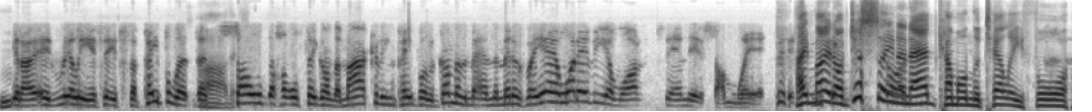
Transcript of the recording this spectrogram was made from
Hmm. You know, it really is. It's the people that, that ah, that- sold the whole thing on the marketing people have gone to the and the middle. Yeah, whatever you want, stand there somewhere. Hey mate, I've just seen an ad come on the telly for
